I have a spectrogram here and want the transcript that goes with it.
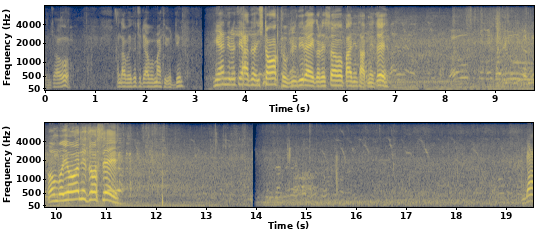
हुन्छ हो। अन्त अब एकैचोटि अब माथि भेटिदिउँ यहाँनिर चाहिँ आज स्टक थुप्रिदिइरहेको रहेछ हो पानी थाप्ने चाहिँ। अम्बो यो नि जोस। चाहिँ दा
